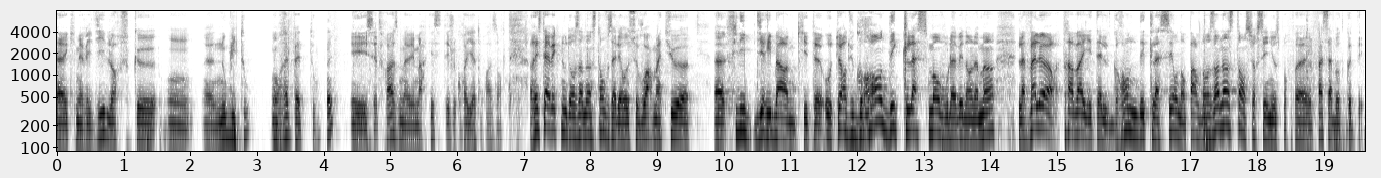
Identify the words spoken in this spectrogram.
euh, qui m'avait dit lorsque on euh, oublie tout, on répète tout. Et cette phrase m'avait marqué, c'était je crois il y a trois ans. Restez avec nous dans un instant, vous allez recevoir Mathieu euh, Philippe Diribarne, qui est euh, auteur du grand déclassement, vous l'avez dans la main. La valeur travail est-elle grande déclassée? On en parle dans un instant sur CNews pour face à votre côté.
